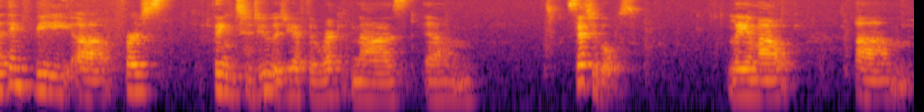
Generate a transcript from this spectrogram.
I think the uh, first thing to do is you have to recognize, um, set your goals, lay them out, um,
